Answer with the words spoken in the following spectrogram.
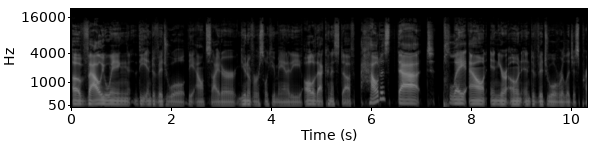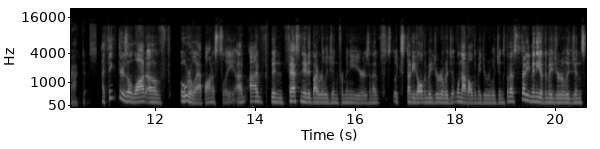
of valuing the individual, the outsider, universal humanity, all of that kind of stuff. How does that play out in your own individual religious practice? I think there's a lot of overlap. Honestly, I've, I've been fascinated by religion for many years, and I've like studied all the major religions. Well, not all the major religions, but I've studied many of the major religions,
